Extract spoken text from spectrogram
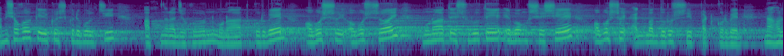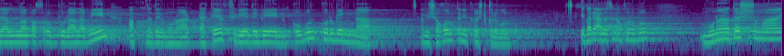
আমি সকলকে রিকোয়েস্ট করে বলছি, আপনারা যখন মোনাত করবেন, অবশ্যই অবশ্যই মোনাতের শুরুতে এবং শেষে অবশ্যই একবার দরুদ পাঠ করবেন। না হলে আল্লাহ পাকরব্বুল আলমিন আপনাদের মোনাতটাকে ফিরিয়ে দেবেন, কবুল করবেন না। আমি সকলকে রিকোয়েস্ট করে বলব। এবারে আলোচনা করব মোনাতের সময়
